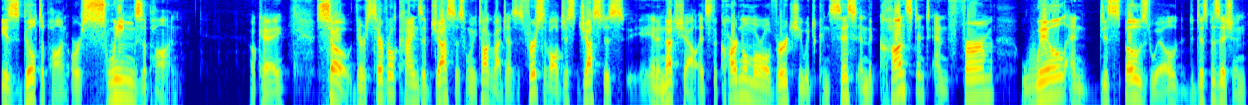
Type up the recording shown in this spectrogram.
is built upon or swings upon. Okay? So there's several kinds of justice when we talk about justice. First of all, just justice in a nutshell. It's the cardinal moral virtue which consists in the constant and firm will and disposed will, disposition,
